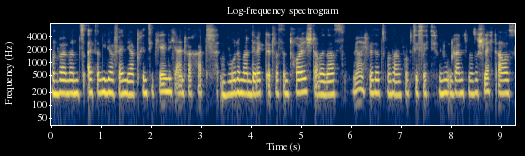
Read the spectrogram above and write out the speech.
und weil man es als Arminia-Fan ja prinzipiell nicht einfach hat, wurde man direkt etwas enttäuscht. Aber sah es, ja, ich will jetzt mal sagen, 50, 60 Minuten gar nicht mehr so schlecht aus.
